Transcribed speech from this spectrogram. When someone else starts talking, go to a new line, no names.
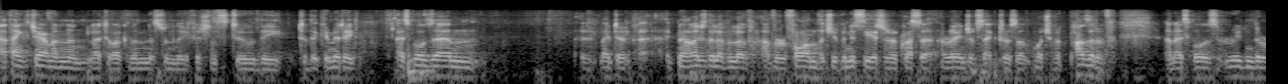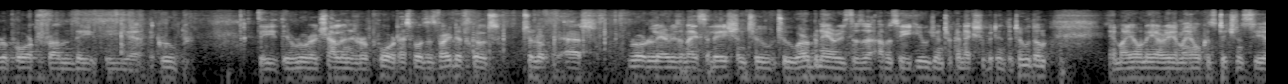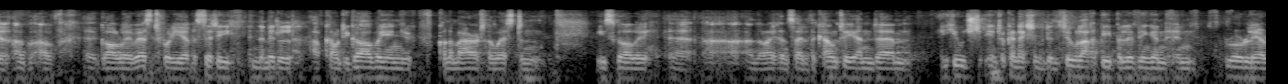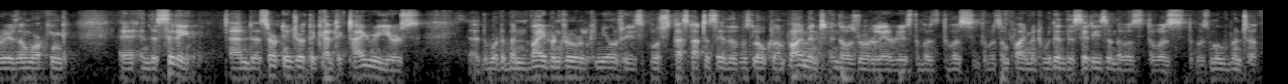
Uh, thank you, Chairman, and I'd like to welcome the Minister and the officials to the to the committee. I suppose um, I'd like to acknowledge the level of, of reform that you've initiated across a, a range of sectors, much of it positive. And I suppose reading the report from the, the, uh, the group, the, the Rural Challenge report, I suppose it's very difficult to look at rural areas in isolation to, to urban areas. There's a, obviously a huge interconnection between the two of them. In my own area, my own constituency of, of uh, Galway West, where you have a city in the middle of County Galway and you've Connemara to the west and East Galway uh, on the right-hand side of the county, and um, a huge interconnection between the two. A lot of people living in, in rural areas and working uh, in the city. And uh, certainly during the Celtic Tiger years, uh, there would have been vibrant rural communities, but that's not to say there was local employment in those rural areas. There was there was there was employment within the cities, and there was there was there was movement of,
